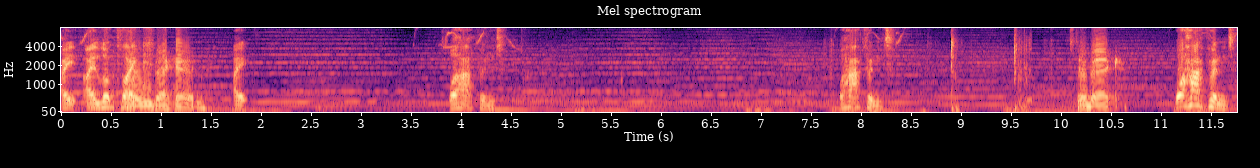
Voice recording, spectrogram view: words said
I I look Are we back at? I What happened? What happened? Stay back. What happened?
